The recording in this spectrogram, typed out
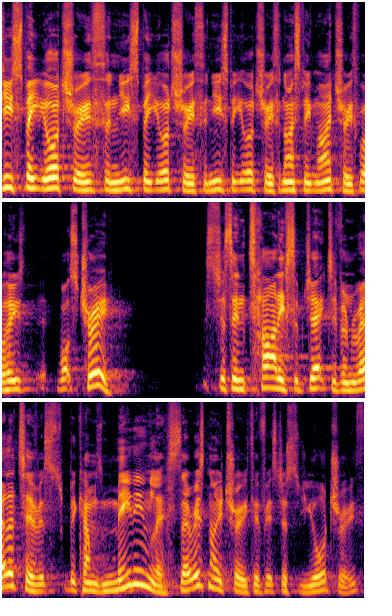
you speak your truth and you speak your truth and you speak your truth and I speak my truth, well, what's true? It's just entirely subjective and relative. It becomes meaningless. There is no truth if it's just your truth.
